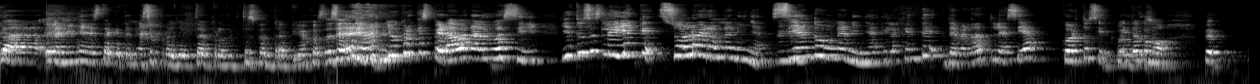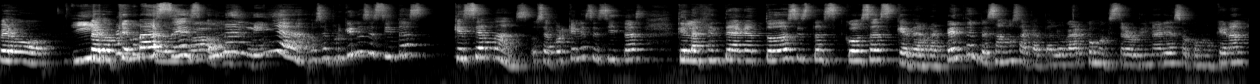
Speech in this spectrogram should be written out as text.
la, la, niña esta que tenía su proyecto de productos contra piojos. O sea, yo creo que esperaban algo así. Y entonces leían que solo era una niña, siendo una niña, y la gente de verdad le hacía cortocircuito, como, pero, pero ¿qué más es? Una niña. O sea, ¿por qué necesitas que sea más. O sea, ¿por qué necesitas que la gente haga todas estas cosas que de repente empezamos a catalogar como extraordinarias o como que eran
